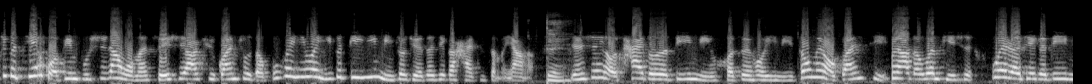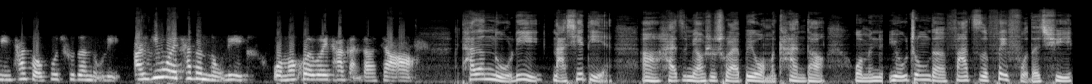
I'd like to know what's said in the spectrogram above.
这个结果并不是让我们随时要去关注的，不会因为一个第一名就觉得这个孩子怎么样了。对，人生有太多的第一名和最后一名都没有关系，重要的问题是为了这个第一名他所付出的努力，而因为他的努力，我们会为他感到骄傲。他的努力哪些点啊？孩子描述出来被我们看到，我们由衷的发自肺腑的去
